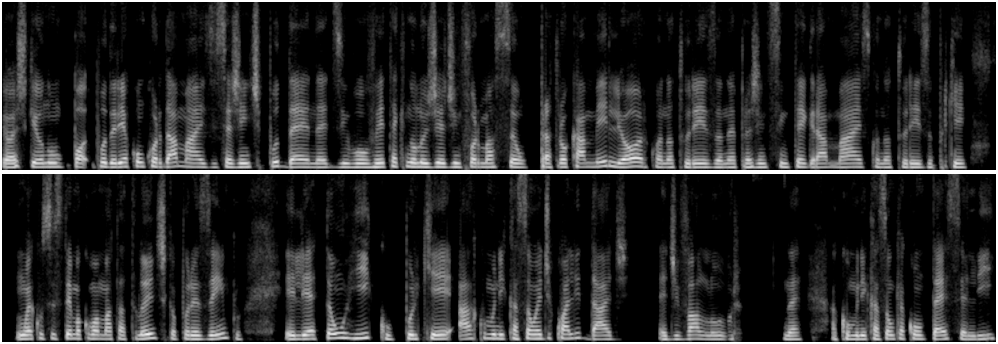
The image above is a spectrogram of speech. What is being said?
Eu acho que eu não po poderia concordar mais. E se a gente puder, né, desenvolver tecnologia de informação para trocar melhor com a natureza, né, para a gente se integrar mais com a natureza, porque um ecossistema como a Mata Atlântica, por exemplo, ele é tão rico porque a comunicação é de qualidade, é de valor. Né? A comunicação que acontece ali,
